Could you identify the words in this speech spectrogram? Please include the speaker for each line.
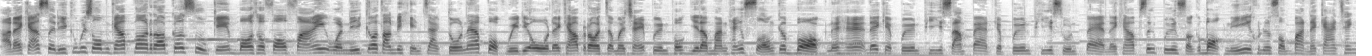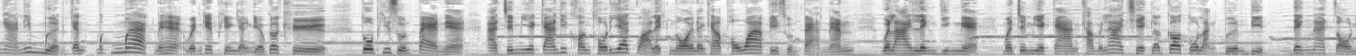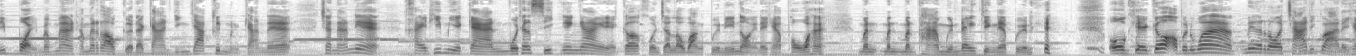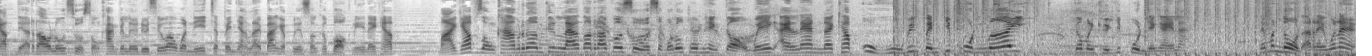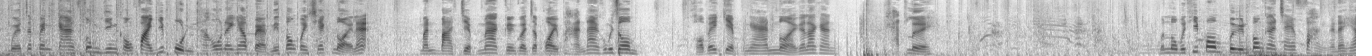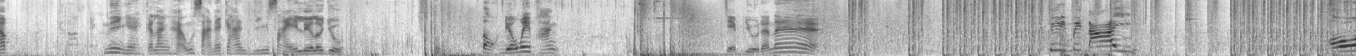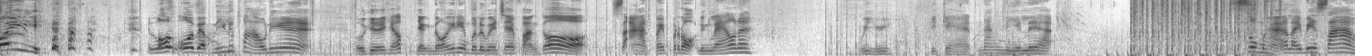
Speaker 1: เอาละครับสวัสดีคุณผู้ชมครับต้อนรับเข้าสู่เกม b a l l to Fall Fight วันนี้ก็ตามที่เห็นจากตัวหน้าปกวิดีโอนะครับ เราจะมาใช้ปืนพกเยอรมันทั้ง 2 กระบอกนะฮะ ได้แก่ปืน P38 กับปืน P08 นะครับ ซึ่งปืน 2 กระบอกนี้คุณสมบัติในการใช้งานนี่เหมือนกันมากๆนะฮะ เว้นแค่เพียงอย่างเดียวก็คือ ตัว P08 เนี่ยอาจจะมีอาการที่คอนโทรลยากกว่าเล็กน้อยนะครับ เพราะว่า P08 นั้น เวลาเล็งยิงเนี่ย มันจะมีอาการคาเมล่าเช็ค แล้วก็ตัวหลังปืนดิด เด้งหน้าจอนี่บ่อยมากๆทำให้เราเกิดอาการยิงยากขึ้นเหมือนกันนะฉะนั้นเนี่ยใครที่มีอาการ motion sick ง่ายๆเนี่ยก็ควรจะระวังปืนนี้หน่อยนะครับ เพราะว่ามันมันมันพามือได้จริงนะปืนโอเคก็เอาเป็นว่าไม่รอช้าดีกว่านะครับ เดี๋ยวเราลงสู่สงครามกันเลยดูซิว่าวันนี้จะเป็นอย่างไรบ้างกับปืนสองกระบอกนี้นะครับมาครับสงครามเริ่มขึ้นแล้วต้อนรับเข้าสู่สมรภูมิแห่งเกาะเวกไอแลนด์นะครับโอ้โหวิ่งเป็นญี่ปุ่นเลย ก็มันคือญี่ปุ่นยังไงล่ะ แล้วมันโดดอะไรวะเนี่ยเหมือนจะเป็นการซุ่มยิงของฝ่ายญี่ปุ่นเขานะครับแบบนี้ต้องไปเช็คหน่อยและ มันบาดเจ็บมากเกินกว่าจะปล่อยผ่านได้คุณผู้ชม ขอไปเก็บงานหน่อยก็แล้วกันชัดเลย มันลงไปที่ป้อมปืนป้องกันชายฝั่งนะครับนี่ไงกำลังหาองศาในการยิงใส่เรือเราอยู่ดอกเดียวไม่พัง เจ็บอยู่นะแน่าเฮ้ยไม่ตาย โอ้ย ร้องโอยแบบนี้หรือเปล่าเนี่ย โอเคครับ อย่างน้อยเนี่ยบริเวณชายฝั่งก็สะอาดไปเปราะหนึ่งแล้วนะวิวพี่แกนั่งเนียนเลยอะซุ่มหาอะไรไม่ทราบ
